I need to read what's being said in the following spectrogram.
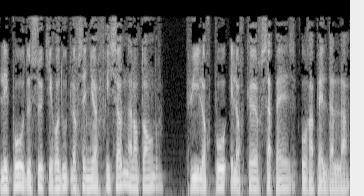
les peaux de ceux qui redoutent leur Seigneur frissonnent à l'entendre, puis leur peau et leur cœur s'apaisent au rappel d'Allah,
